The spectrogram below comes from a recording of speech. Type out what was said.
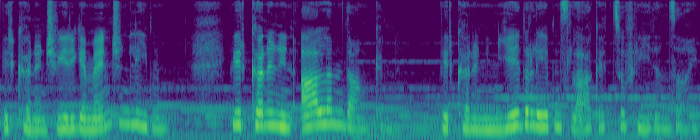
Wir können schwierige Menschen lieben. Wir können in allem danken. Wir können in jeder Lebenslage zufrieden sein.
